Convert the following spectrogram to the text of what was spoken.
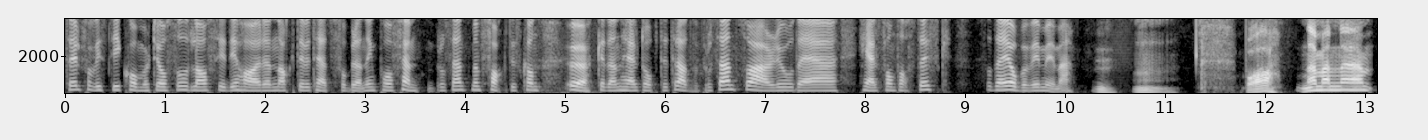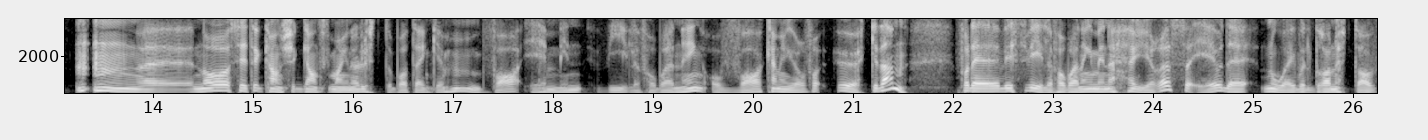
til. For hvis de kommer til oss og la oss si de har en aktivitetsforbrenning på 15% men faktisk kan øke den helt opp til 30% så er det jo det helt fantastisk. Så det jobber vi mye med. Mm. Mm. Bra. Neimen, eh, nå sitter kanskje ganske mange og lytter på og tenker hm, hva er min hvileforbrenning, og hva kan jeg gjøre for å øke den? For det, hvis hvileforbrenningen min er høyere, så er jo det noe jeg vil dra nytte av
